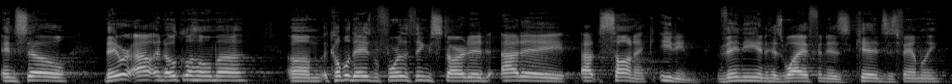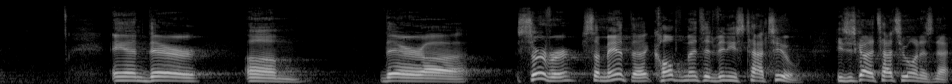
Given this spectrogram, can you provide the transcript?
And so they were out in Oklahoma um, a couple days before the thing started at a at Sonic eating. Vinny and his wife and his kids, his family, and their um, their uh, server Samantha complimented Vinny's tattoo. He's just got a tattoo on his neck.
